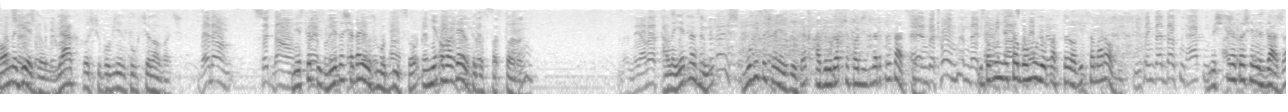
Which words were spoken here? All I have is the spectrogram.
One wiedzą, jak Kościół powinien funkcjonować. Niestety nie zasiadają z modlitwą i nie omawiają tego z pastorem. Ale jedna z nich mówi coś na językach, a druga przechodzi z interpretacją. I pomiędzy sobą mówią pastorowi, co ma robić. Myślicie, że to się nie zdarza?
